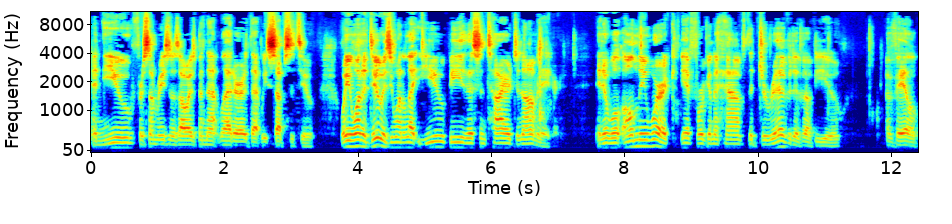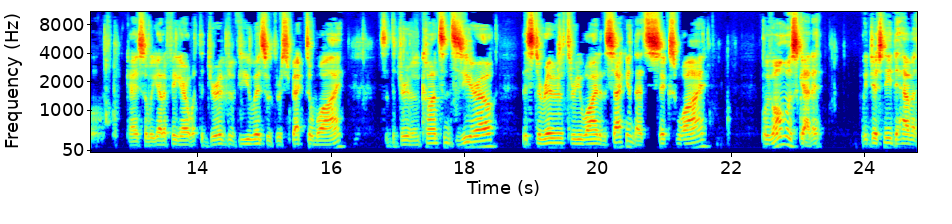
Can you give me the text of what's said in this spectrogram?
And u, for some reason, has always been that letter that we substitute. What you want to do is you want to let u be this entire denominator. And it will only work if we're going to have the derivative of u available. Okay, so we got to figure out what the derivative of u is with respect to y. So the derivative of constant 0 this derivative 3y to the second, that's 6y. We've almost got it. We just need to have a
